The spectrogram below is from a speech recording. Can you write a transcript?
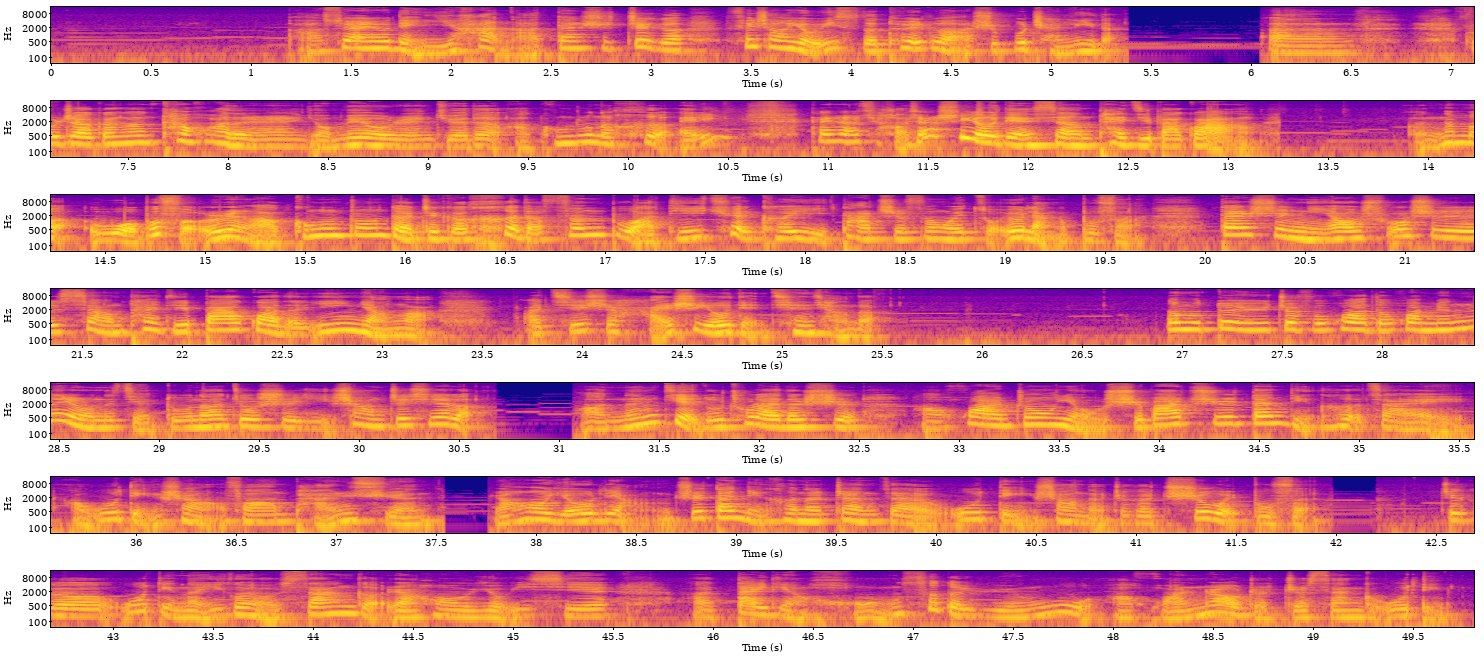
啊，虽然有点遗憾啊，但是这个非常有意思的推论啊是不成立的。嗯，不知道刚刚看画的人有没有人觉得啊，空中的鹤，哎，看上去好像是有点像太极八卦啊。呃，那么我不否认啊，宫中的这个鹤的分布啊，的确可以大致分为左右两个部分。但是你要说是像太极八卦的阴阳啊，啊，其实还是有点牵强的。那么对于这幅画的画面内容的解读呢，就是以上这些了。啊，能解读出来的是啊，画中有十八只丹顶鹤在啊屋顶上方盘旋，然后有两只丹顶鹤呢站在屋顶上的这个螭尾部分。这个屋顶呢一共有三个，然后有一些呃带点红色的云雾啊环绕着这三个屋顶。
